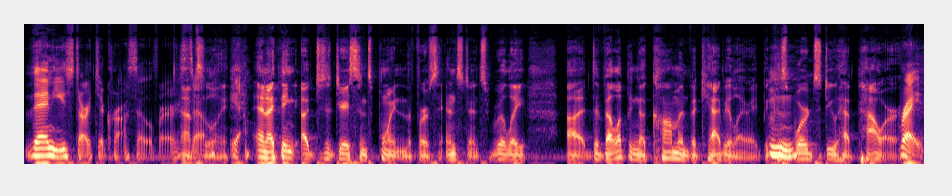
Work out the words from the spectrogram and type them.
then you start to cross over. Absolutely. So, yeah. And I think uh, to Jason's point in the first instance, really uh, developing a common vocabulary because mm-hmm. words do have power. Right.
